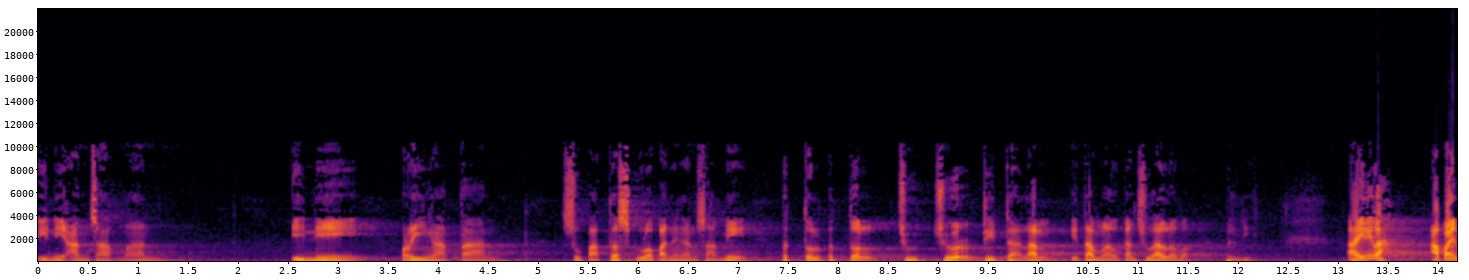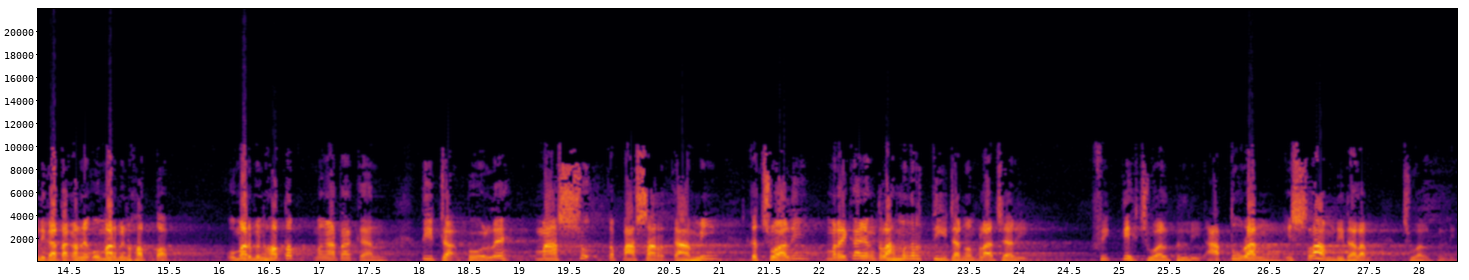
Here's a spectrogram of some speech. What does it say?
Ini ancaman. Ini peringatan supados kula panjenengan sami betul-betul jujur di dalam kita melakukan jual apa beli. Ah inilah apa yang dikatakan oleh Umar bin Khattab. Umar bin Khattab mengatakan tidak boleh masuk ke pasar kami kecuali mereka yang telah mengerti dan mempelajari fikih jual beli, aturan Islam di dalam jual beli.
